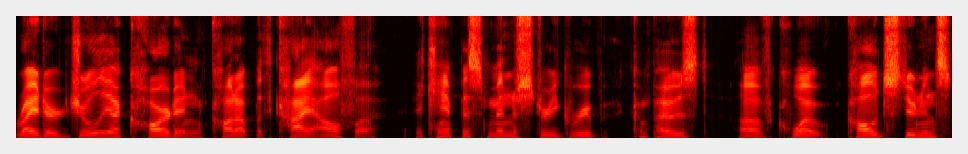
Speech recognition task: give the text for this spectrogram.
Writer Julia Carden caught up with Chi Alpha, a campus ministry group composed of, quote, college students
